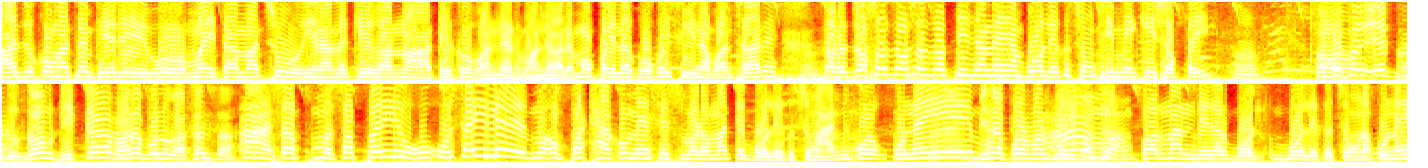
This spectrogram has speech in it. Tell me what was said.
आजकोमा चाहिँ फेरि ओ मैतामा छु यिनीहरूले के गर्न आँटेको भनेर भन्यो। अरे म पहिला गएकै छुइनँ भन्छ। अरे तर जसो जसो जतिजना यहाँ बोलेको छौँ छिमेकी सबै एक गाउँ ढिक्का भएर बोल्नु भएको छ नि त। अँ सब सबै उसैले पठाएको मेसेजबाट मात्रै बोलेको छौँ। हामी को- कुनै बिना प्रमाण प्रमाण बेगर बोल बोलेको छौँ। न कुनै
